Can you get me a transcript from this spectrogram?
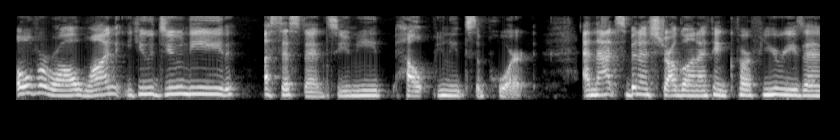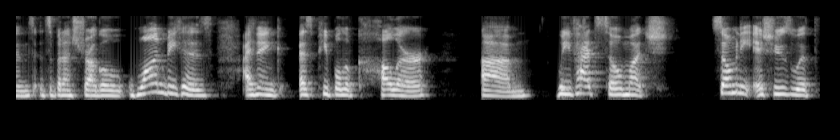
overall, one, you do need assistance, you need help, you need support. And that's been a struggle. And I think for a few reasons, it's been a struggle. One, because I think as people of color, um, we've had so much, so many issues with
